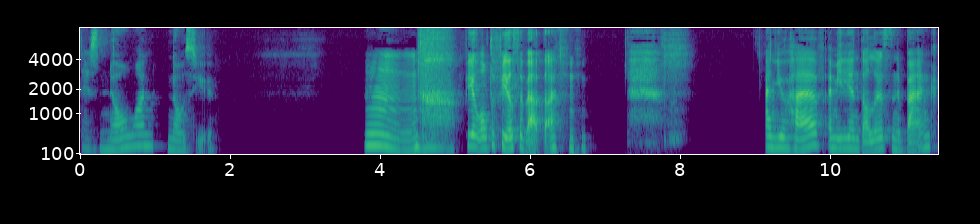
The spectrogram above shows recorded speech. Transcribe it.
There's no one knows you. Hmm, feel all the feels about that. and you have a million dollars in the bank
